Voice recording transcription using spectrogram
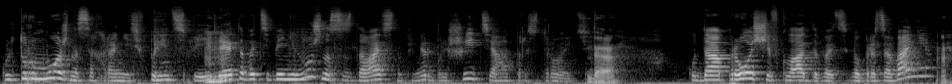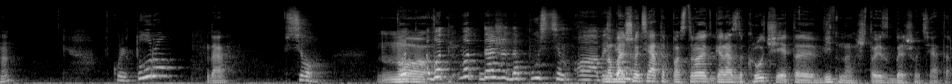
Культуру можно сохранить, в принципе, и угу. для этого тебе не нужно создавать, например, большие театры строить. Да. Куда проще вкладывать в образование, угу. в культуру. Да. Все. Но... Вот, вот, вот даже, допустим... А, возьмем... Но Большой театр построить гораздо круче, это видно, что есть Большой театр.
